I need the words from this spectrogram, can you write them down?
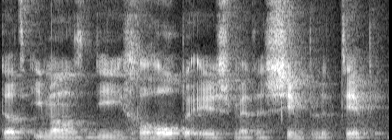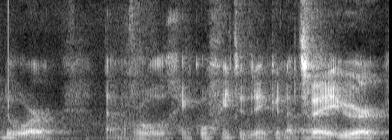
dat iemand die geholpen is met een simpele tip door nou, bijvoorbeeld geen koffie te drinken na twee uur,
